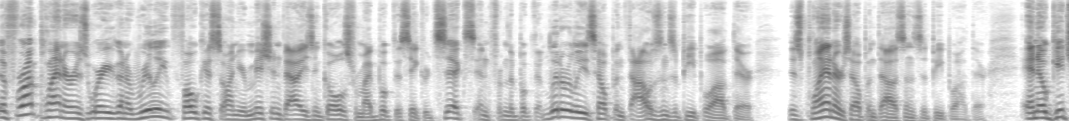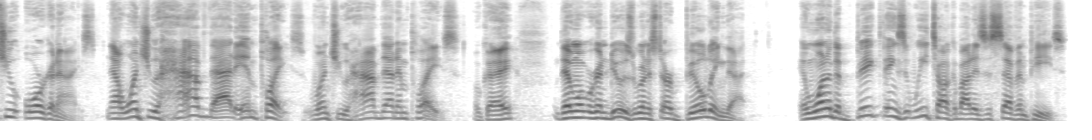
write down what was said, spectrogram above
The front planner is where you're going to really focus on your mission, values, and goals from my book, The Sacred Six, and from the book that literally is helping thousands of people out there. This planner is helping thousands of people out there, and it'll get you organized. Now, once you have that in place, once you have that in place, okay, then what we're going to do is we're going to start building that. And one of the big things that we talk about is the seven P's.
